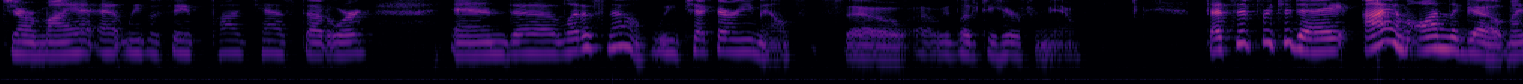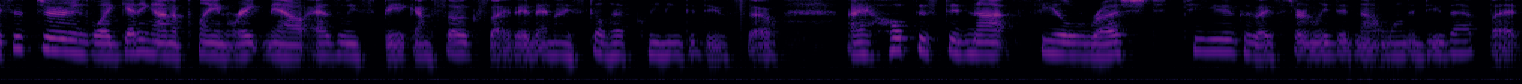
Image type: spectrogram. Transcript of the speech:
Jeremiah at leapoffaithpodcast.org and uh, let us know. We check our emails, so uh, we'd love to hear from you. That's it for today. I am on the go. My sister is like getting on a plane right now as we speak. I'm so excited, and I still have cleaning to do. So I hope this did not feel rushed to you because I certainly did not want to do that. But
